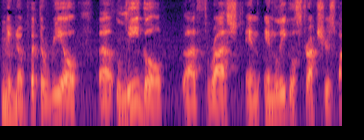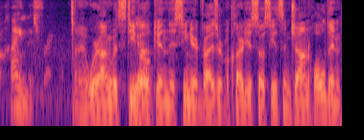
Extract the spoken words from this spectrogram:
you hmm. know put the real uh, legal uh, thrust and, and legal structures behind this framework. Uh, we're on with Steve yeah. The senior advisor at McLarty Associates, and John Holden,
